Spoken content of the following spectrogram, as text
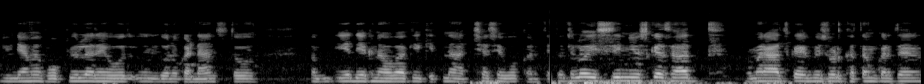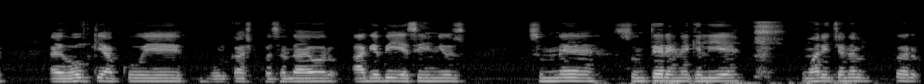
इंडिया में पॉपुलर है वो, उन दोनों का डांस तो अब ये देखना होगा कि कितना अच्छे से वो करते हैं। तो चलो इसी न्यूज़ के साथ हमारा आज का एपिसोड ख़त्म करते हैं। आई होप कि आपको ये पॉडकास्ट पसंद आए और आगे भी ऐसी ही न्यूज़ सुनने, सुनते रहने के लिए हमारी चैनल पर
